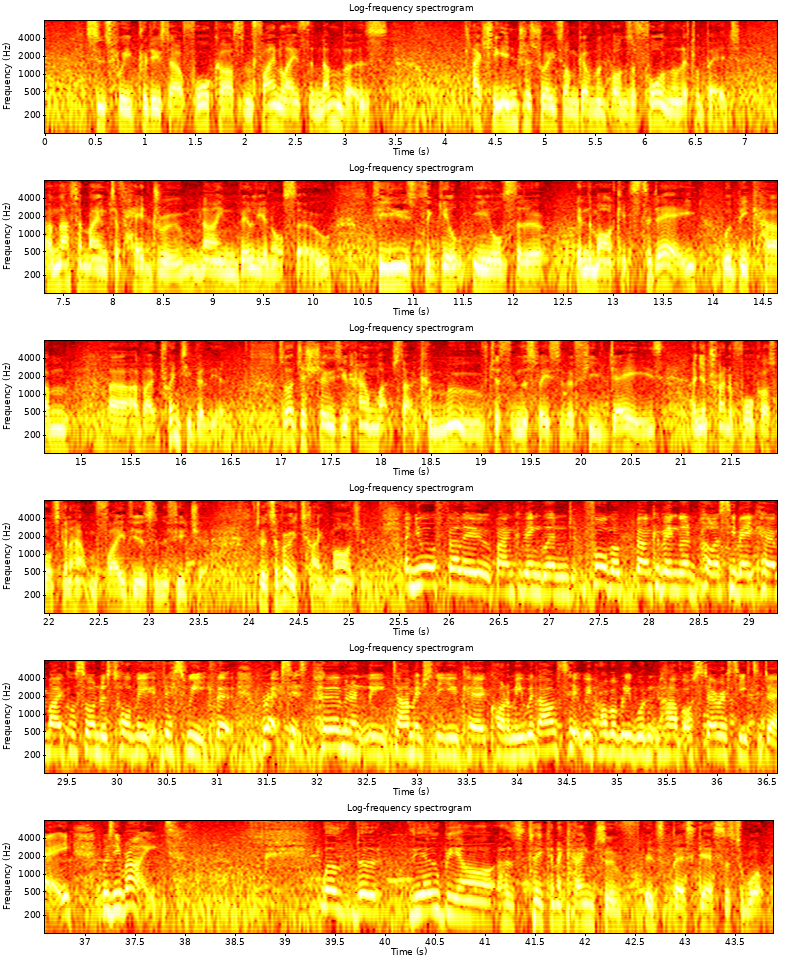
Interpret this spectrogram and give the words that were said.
since we produced our forecast and finalised the numbers, actually interest rates on government bonds have fallen a little bit. And that amount of headroom, 9 billion or so, if you use the gilt yields that are in the markets today, would become uh, about 20 billion. So that just shows you how much that can move just in the space of a few days, and you're trying to forecast what's going to happen five years in the future. So it's a very tight margin. And your fellow Bank of England, former Bank of England policymaker Michael Saunders told me this week that Brexit's permanently damaged the UK economy. Without it, we probably wouldn't have austerity today. Was he right? Well, the, the OBR has taken account of its best guess as to what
